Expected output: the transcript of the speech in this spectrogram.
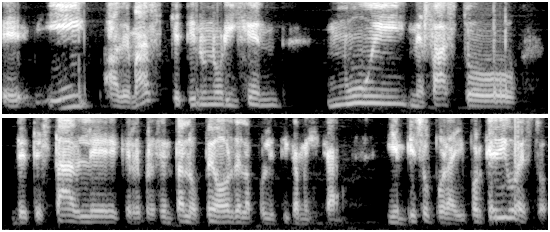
Eh, y además que tiene un origen muy nefasto, detestable, que representa lo peor de la política mexicana. Y empiezo por ahí. ¿Por qué digo esto?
